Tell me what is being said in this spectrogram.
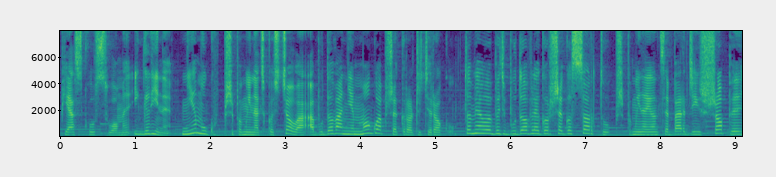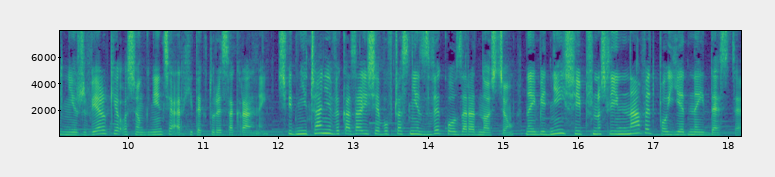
piasku, słomy i gliny. Nie mógł przypominać kościoła, a budowa nie mogła przekroczyć roku. To miały być budowle gorszego sortu, przypominające bardziej szopy niż wielkie osiągnięcia architektury sakralnej. Świdniczanie wykazali się wówczas niezwykłą zaradnością. Najbiedniejsi przynosili nawet po jednej desce.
